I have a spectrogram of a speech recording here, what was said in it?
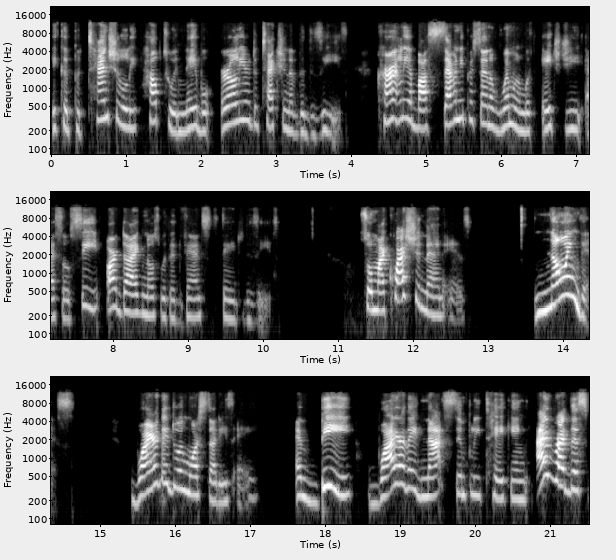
it could potentially help to enable earlier detection of the disease. Currently, about 70% of women with HGSOC are diagnosed with advanced stage disease. So, my question then is knowing this, why are they doing more studies? A. And B, why are they not simply taking? I read this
